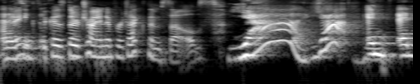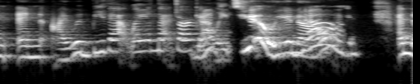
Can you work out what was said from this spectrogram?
and right, i think because they're trying to protect themselves yeah yeah mm-hmm. and and and i would be that way in that dark yeah. alley too you know yeah. and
